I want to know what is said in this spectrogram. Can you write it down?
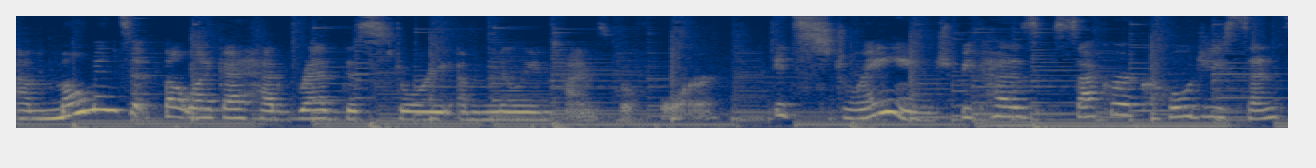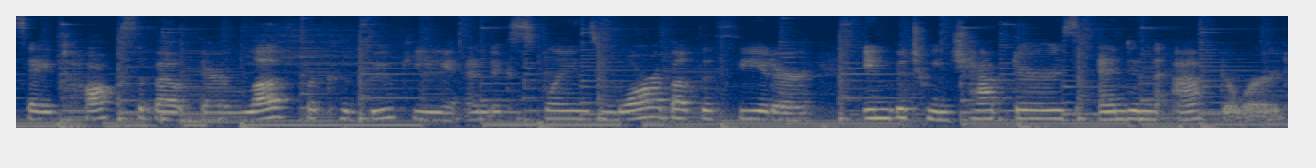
At moments, it felt like I had read this story a million times before. It's strange because Sakurakoji sensei talks about their love for kabuki and explains more about the theater in between chapters and in the afterward,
